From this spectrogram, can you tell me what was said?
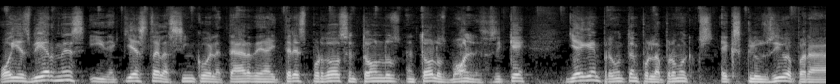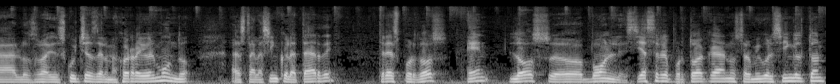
Hoy es viernes y de aquí hasta las 5 de la tarde hay 3x2 en todos los, en todos los bonles. Así que lleguen, pregunten por la promo exclusiva para los radioescuchas de la mejor radio del mundo hasta las 5 de la tarde. 3x2 en los uh, bonles. Ya se reportó acá nuestro amigo el Singleton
